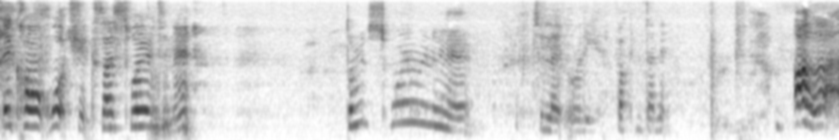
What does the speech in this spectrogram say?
They can't watch it because I swear it in it. Don't swear in it. Too late already. Fucking done it. Ah.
